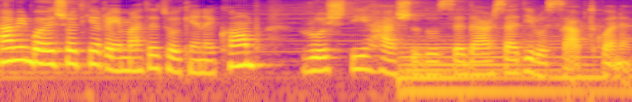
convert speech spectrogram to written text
همین باعث شد که قیمت توکن کامپ رشدی 83 درصدی رو ثبت کنه.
